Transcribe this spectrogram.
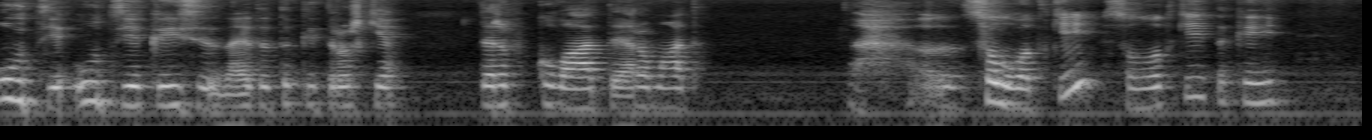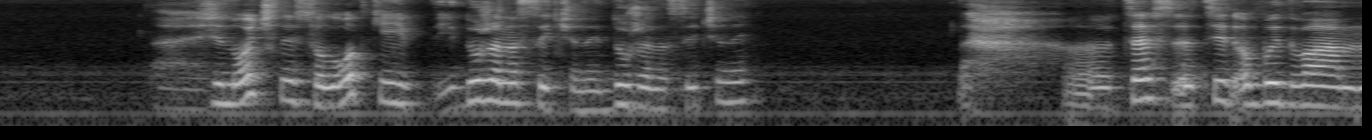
Ут, ут якийсь, знаєте, такий трошки терпкуватий аромат. Солодкий, солодкий такий. Жіночний, солодкий і дуже насичений, дуже насичений. Це ці обидва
